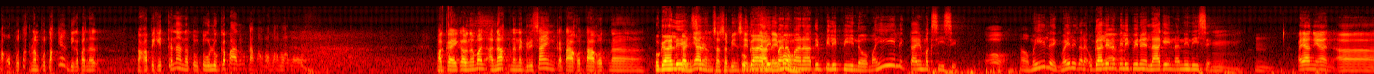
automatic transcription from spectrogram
naku, putak ng putak yan, di ka pa na, nakapikit ka na, natutulog ka pa. Pagka ikaw naman, anak na nag-resign, katakot-takot na Ugali, Ganyan sir, ang sasabihin sa'yo ng ugali nanay pa mo. naman natin Pilipino, mahilig tayo magsisi. Oo. Oh, mahilig, mahilig talaga. Ugali Kaya ng. Pilipino yan, laging naninisi. Mm. Hmm. Kaya ano yan, uh,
